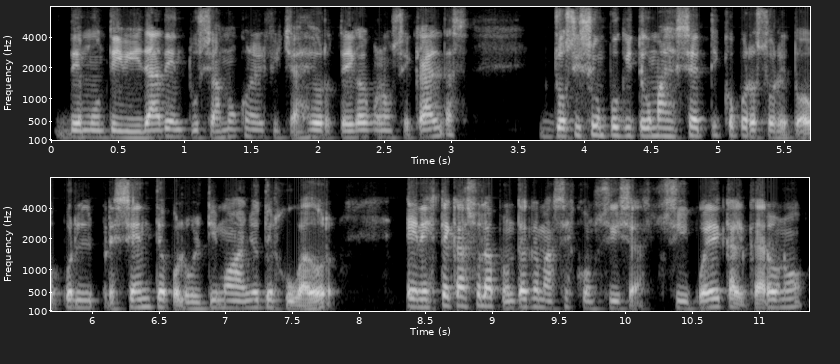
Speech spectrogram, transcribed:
de emotividad, de entusiasmo con el fichaje de Ortega con Once Caldas. Yo sí soy un poquito más escéptico, pero sobre todo por el presente, por los últimos años del jugador. En este caso, la pregunta que más es concisa, si puede calcar o no,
